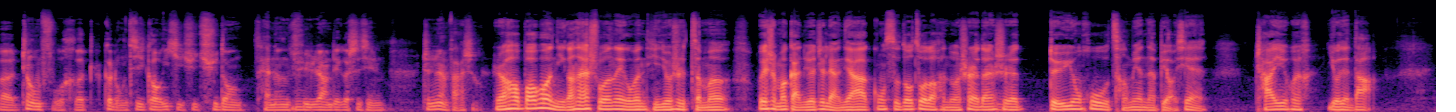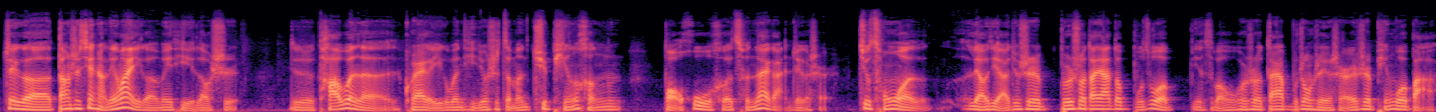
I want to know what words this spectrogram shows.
呃政府和各种机构一起去驱动，才能去让这个事情真正发生。然后包括你刚才说的那个问题，就是怎么为什么感觉这两家公司都做了很多事儿，但是对于用户层面的表现差异会有点大。这个当时现场另外一个媒体老师，就是他问了 Craig 一个问题，就是怎么去平衡保护和存在感这个事儿。就从我了解啊，就是不是说大家都不做隐私保护，或者说大家不重视这个事儿，而是苹果把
